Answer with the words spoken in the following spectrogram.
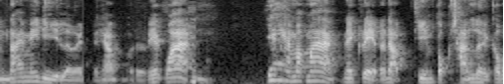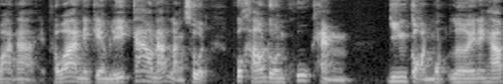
มได้ไม่ดีเลยนะครับหรือเรียกว่าแย่มากๆ ในเกรดระดับทีมตกชั้นเลยก็ว่าได้ เพราะว่าในเกมลีก 9 นัดหลังสุด พวกเขาโดนคู่แข่งยิงก่อนหมดเลยนะครับ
